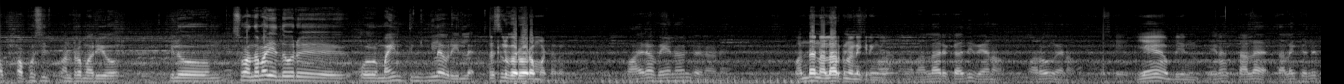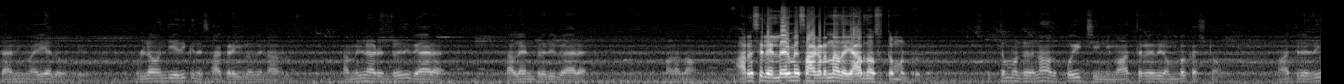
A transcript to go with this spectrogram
அப் அப்போசிட் பண்ணுற மாதிரியோ இல்லை ஸோ அந்த மாதிரி எந்த ஒரு ஒரு மைண்ட் திங்கிங்கில் அவர் இல்லை. அரசியலுக்கு வருவாரா மாட்டாரா? அதெல்லாம் வேணான்ற நான். வந்தால் நல்லா இருக்கும்னு நினைக்கிறீங்களா? நல்லா இருக்காது வேணாம். வரவும் வேணாம். ஏன் அப்படின்னு? ஏன்னா தலை தலைக்கு வந்து தனி மரியாதை உண்டு. உள்ளே வந்து எதுக்கு இந்த சாக்கடைகள் வந்து நாரணும் தமிழ்நாடுன்றது வேற. தலைன்றது வேற. அவ்வளோதான் அரசியல் எல்லாருமே சாக்கடைன்னா அதை யார் தான் சுத்தம் பண்ணுறது சுத்தம் பண்ணுறதுனா அது போயிடுச்சு. இனி மாற்றுறது ரொம்ப கஷ்டம். மாற்றுறது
